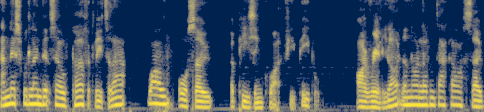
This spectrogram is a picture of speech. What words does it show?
And this would lend itself perfectly to that, while also appeasing quite a few people. I really like the 911 Dakar, so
